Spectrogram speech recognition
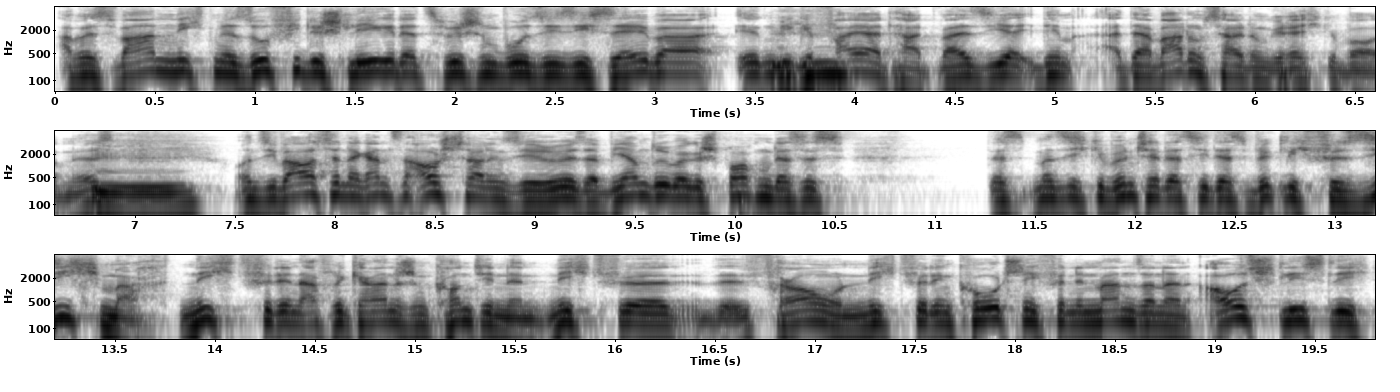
Aber es waren nicht mehr so viele Schläge dazwischen, wo sie sich selber irgendwie mhm. gefeiert hat, weil sie dem, der Erwartungshaltung gerecht geworden ist. Mhm. Und sie war aus der ganzen Ausstrahlung seriöser. Wir haben darüber gesprochen, dass es dass man sich gewünscht hat, dass sie das wirklich für sich macht, nicht für den afrikanischen Kontinent, nicht für äh, Frauen, nicht für den Coach, nicht für den Mann, sondern ausschließlich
